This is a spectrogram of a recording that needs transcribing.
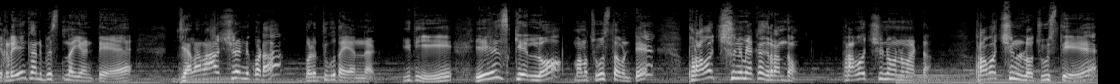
ఇక్కడ ఏం కనిపిస్తున్నాయి అంటే జలరాశులన్నీ కూడా బ్రతుకుతాయి అన్నాడు. ఇది ఏ స్కేల్లో మనం చూస్తూ ఉంటే ప్రవచనం యొక్క గ్రంథం. ప్రవచనం అన్నమాట. ప్రవచనంలో చూస్తే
